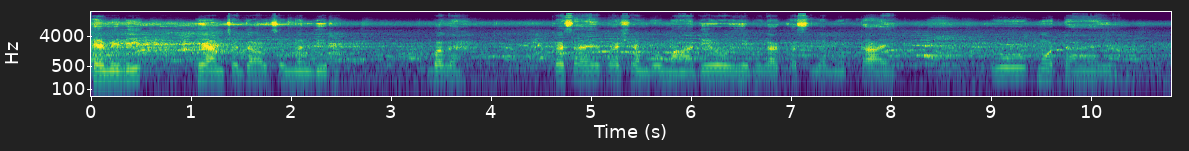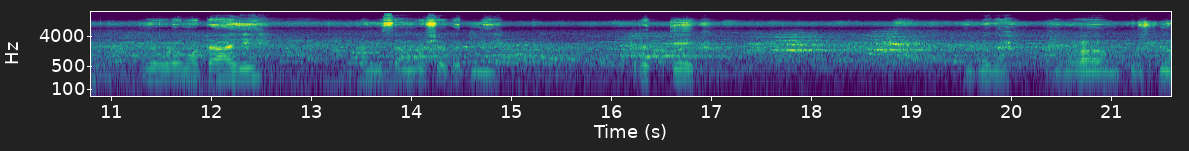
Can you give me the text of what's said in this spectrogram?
फॅमिली हे आमचं गावचं मंदिर. बघा कसं आहे पाशंभू महादेव हे बघा कसलं मोठं आहे. खूप मोठं आहे. एवढं मोठं आहे आम्ही सांगू शकत नाही. प्रत्येक. हे बघा राम कृष्ण.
